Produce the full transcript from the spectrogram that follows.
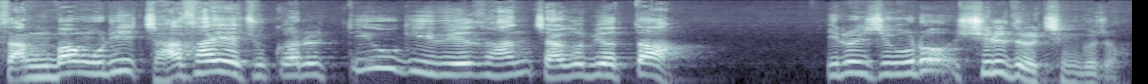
쌍방울이 자사의 주가를 띄우기 위해서 한 작업이었다. 이런 식으로 쉴드를 친 거죠.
